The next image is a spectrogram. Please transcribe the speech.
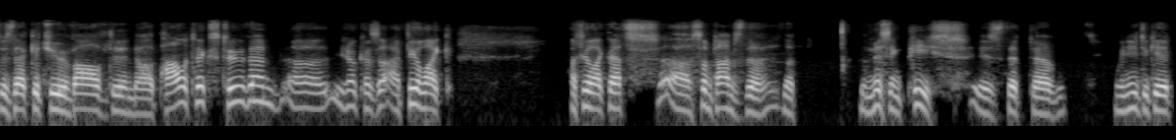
does that get you involved in uh, politics too? Then, uh, you know, because I feel like I feel like that's uh, sometimes the, the the missing piece is that uh, we need to get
